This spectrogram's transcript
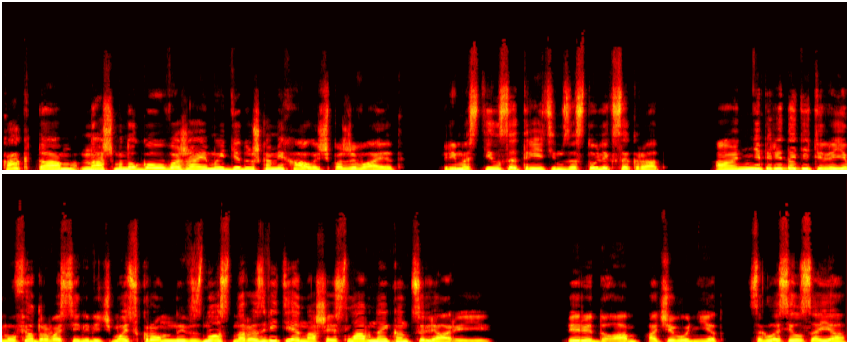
«Как там наш многоуважаемый дедушка Михалыч поживает?» Примостился третьим за столик Сократ, а не передадите ли ему, Федор Васильевич, мой скромный взнос на развитие нашей славной канцелярии? Передам, а чего нет, согласился я.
